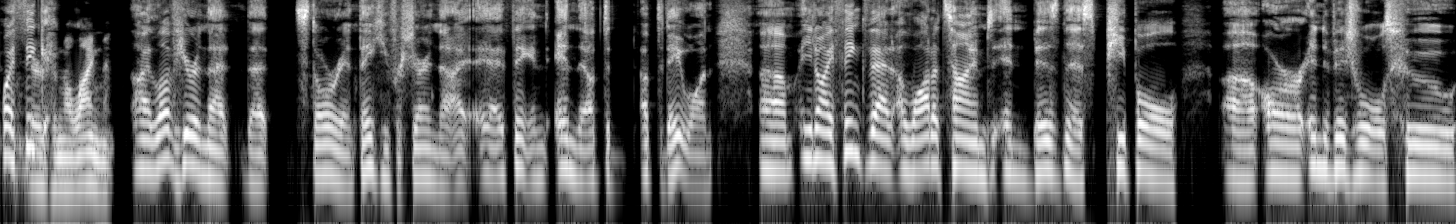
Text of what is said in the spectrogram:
well, I think there's an alignment. I love hearing that that story, and thank you for sharing that. I, I think, and, and, the up to up to date one. Um, you know, I think that a lot of times in business, people uh, are individuals who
